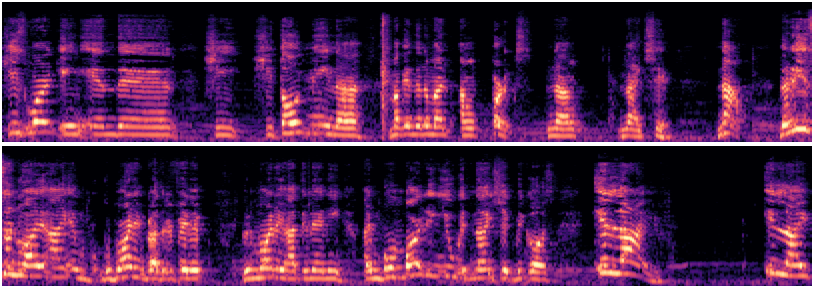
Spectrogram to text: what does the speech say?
She's working and then, she, she told me na maganda naman ang perks ng night shift. Now, The reason why I am, good morning, Brother Philip. Good morning, Ate Lenny. I'm bombarding you with night shift because in life, in life,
